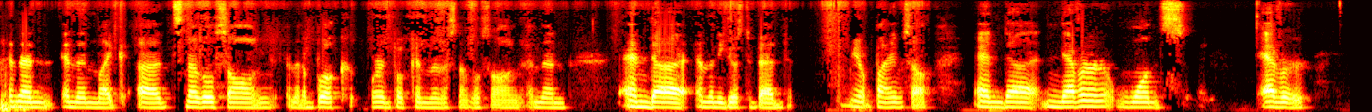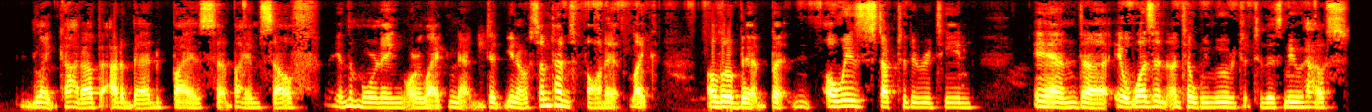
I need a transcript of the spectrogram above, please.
and then, and then like a snuggle song and then a book or a book and then a snuggle song and then, and, uh, and then he goes to bed, you know, by himself and, uh, never once ever like got up out of bed by his, by himself in the morning or like did you know sometimes fought it like a little bit but always stuck to the routine. And uh, it wasn't until we moved to this new house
